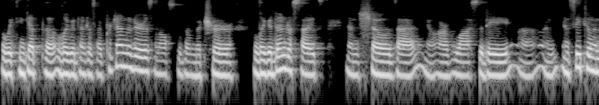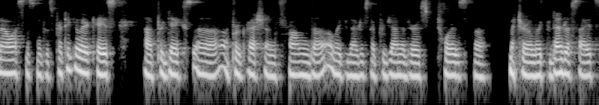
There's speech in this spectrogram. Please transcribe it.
but we can get the oligodendrocyte progenitors and also the mature oligodendrocytes and show that you know, our velocity uh, in situ analysis in this particular case uh, predicts uh, a progression from the oligodendrocyte progenitors towards the mature oligodendrocytes.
